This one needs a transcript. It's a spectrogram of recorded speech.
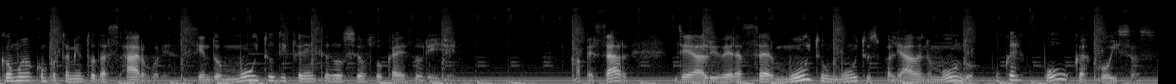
como é o comportamento das árvores, sendo muito diferente dos seus locais de origem. Apesar de a oliveira ser muito, muito espalhada no mundo, poucas, poucas coisas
